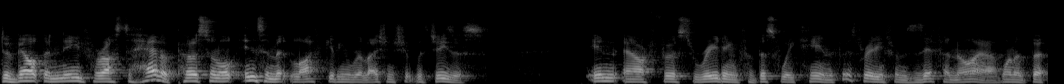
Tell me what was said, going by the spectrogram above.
developed the need for us to have a personal, intimate, life giving relationship with Jesus. In our first reading for this weekend, the first reading is from Zephaniah, one of the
